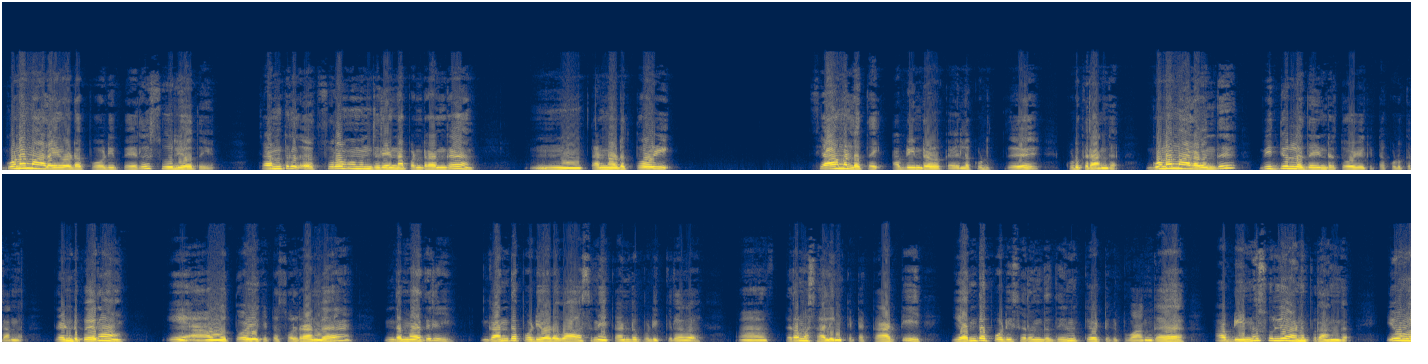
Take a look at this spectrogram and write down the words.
குணமாலையோட பொடி பேர் சூரியோதயம். சந்திர சுரமஞ்சரி என்ன பண்ணுறாங்க தன்னோட தோழி சியாமலத்தை அப்படின்ற கையில் கொடுத்து கொடுக்குறாங்க. குணமாலை வந்து வித்யுல்லதைன்ற தோழிக்கிட்ட கொடுக்குறாங்க. ரெண்டு பேரும் ஏ, அவங்க தோழிக்கிட்ட சொல்கிறாங்க இந்த மாதிரி கந்த பொடியோட வாசனையை கண்டுபிடிக்கிற திறமசாலிங்க கிட்ட காட்டி எந்த பொடி சிறந்ததுன்னு கேட்டுக்கிட்டு வாங்க அப்படின்னு சொல்லி அனுப்புகிறாங்க இவங்க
